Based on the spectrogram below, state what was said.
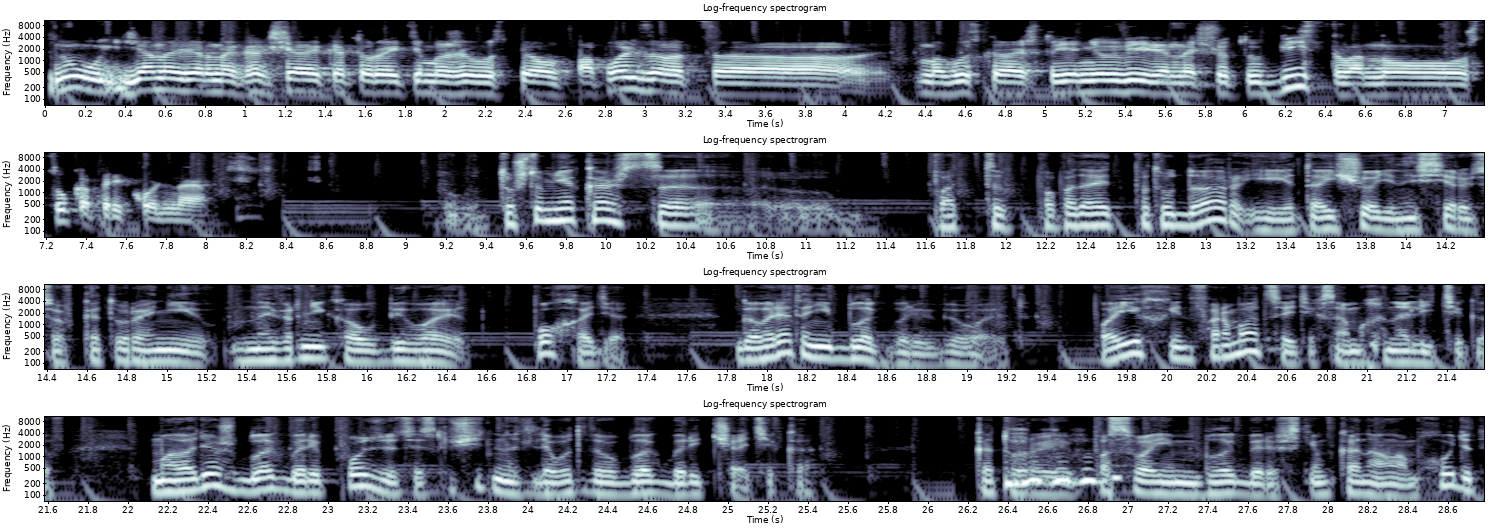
Ну, я, наверное, как человек, который этим уже успел попользоваться, могу сказать, что я не уверен насчет убийства, но штука прикольная. То, что мне кажется, под, попадает под удар, и это еще один из сервисов, которые они наверняка убивают походя, говорят, они BlackBerry убивают. По их информации, этих самых аналитиков, молодежь BlackBerry пользуется исключительно для вот этого BlackBerry чатика – который по своим блэкберевским каналам ходит.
